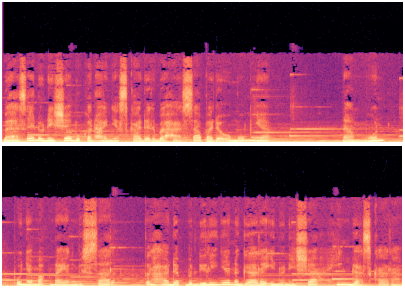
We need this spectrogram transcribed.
Bahasa Indonesia bukan hanya sekadar bahasa pada umumnya, namun punya makna yang besar terhadap berdirinya negara Indonesia hingga sekarang.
